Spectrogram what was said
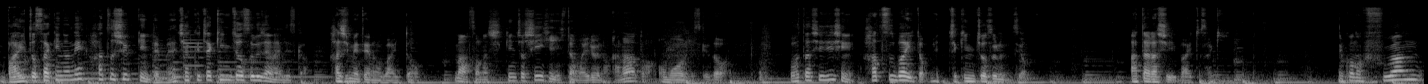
バイト先のね初出勤ってめちゃくちゃ緊張するじゃないですか。初めてのバイト。まあその緊張しいひん人もいるのかなとは思うんですけど私自身初バイトめっちゃ緊張するんですよ。新しいバイト先。でこの不安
